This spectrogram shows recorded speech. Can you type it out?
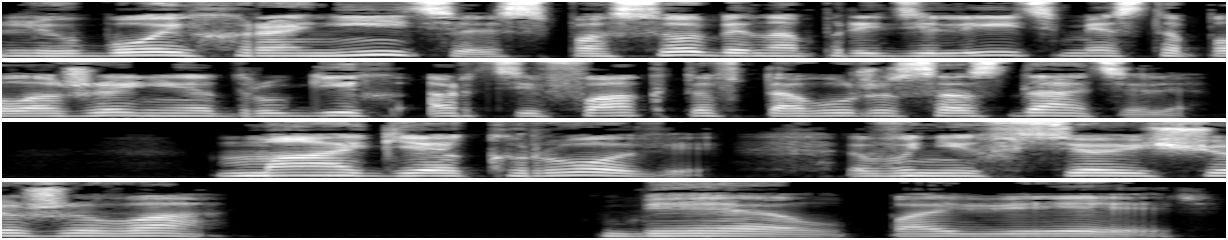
Любой хранитель способен определить местоположение других артефактов того же Создателя. Магия крови в них все еще жива. Бел, поверь,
